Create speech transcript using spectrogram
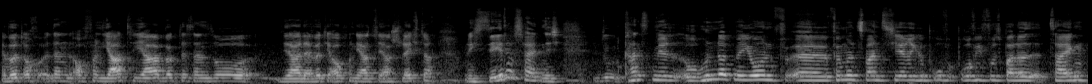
er wird auch dann auch von Jahr zu Jahr wirkt das dann so, ja, der wird ja auch von Jahr zu Jahr schlechter und ich sehe das halt nicht. Du kannst mir 100 Millionen äh, 25-jährige Profi Profifußballer zeigen,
